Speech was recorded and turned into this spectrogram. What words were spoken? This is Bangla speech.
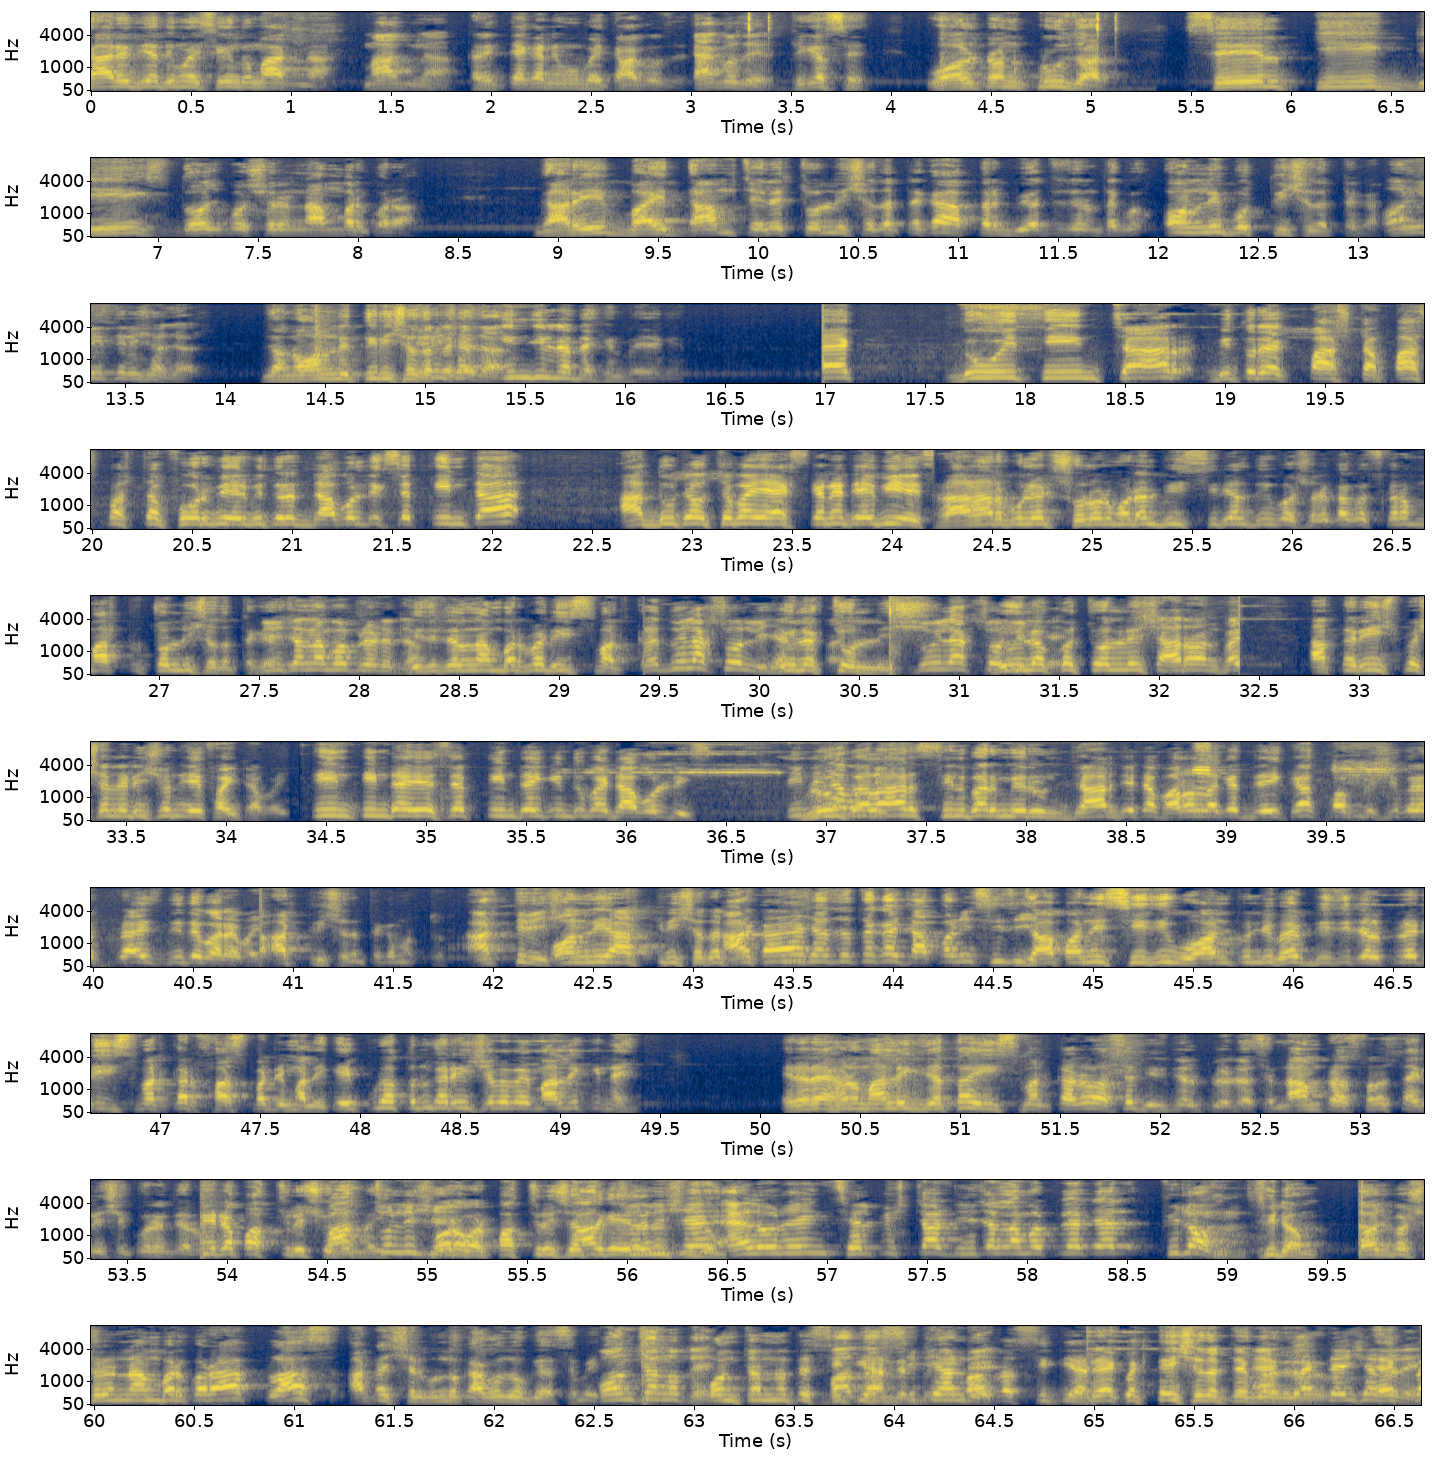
গাড়ি দিয়ে দিব কিন্তু মাগ না মাগনা? খালি টাকা নেব ভাই কাগজে কাগজের? ঠিক আছে? Walton cruiser self kick disc দশ বছরের নাম্বার করা। গাড়ি বাই দাম চাইলে চল্লিশ হাজার টাকা আপনার বিয়ের জন্য থাকবে অনলি বত্রিশ হাজার টাকা। অনলি তিরিশ হাজার? জানো অনলি তিরিশ হাজার টাকা। ইঞ্জিনটা দেখেন ভাই আগে। এক দুই তিন চার ভিতরে এক পাঁচটা। পাঁচ পাঁচটা ফোর বি এর ভিতরে ডাবল ডিস্কের তিনটা। আর দুটো হচ্ছে ভাই এক্সকানেট এবিএস রানার বুলেট ষোলোর মডেল বিশ সিরিয়াল দুই বছরের কাগজ করা মাত্র চল্লিশ হাজার টাকা। Digital number plate digital number plate smart দুই লাখ চল্লিশ দুই লাখ চল্লিশ। দুই লাখ দুই লক্ষ চল্লিশ আর ওয়ান ভাই আপনার স্পেশাল এডিশন এফ আইটা ভাই। তিন তিনটাই এসএফ তিনটাই কিন্তু ভাই double disc blue colour silver maroon যার যেটা ভালো লাগে দেখা কম বেশি করে প্রাইস দিতে পারে ভাই। আটত্রিশ হাজার টাকা মাত্র। আটত্রিশ। অনলি আটত্রিশ হাজার টাকা। হাজার টাকা জাপানি সিজি জাপানি CG one twenty five digital plate smart card first party মালিক। এই পুরাতন গাড়ি হিসেবে মালিকই নাই। এটার এখন মালিক যেটা স্মার্ট কার্ডও আছে ডিজিটাল প্লেট আছে। নাম ট্রান্সফার চাইলে করে দেবেন এটা পাঁচচল্লিশ 45 বরাবর পাঁচচল্লিশ হাজার টাকা পাঁচচল্লিশে অ্যালোরিং স্টার ডিজিটাল নাম্বার প্লেটের ফ্রিডম ফ্রিডম দশ বছরের নাম্বার করা প্লাস আঠাশের পর্যন্ত কাগজ ওকে আছে ভাই। পঞ্চান্নতে। পঞ্চান্নতে সিটি বাজার হান্ড্রেড City 100 সিটি হান্ড্রেড এক লাখ তেইশ হাজার টাকা।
